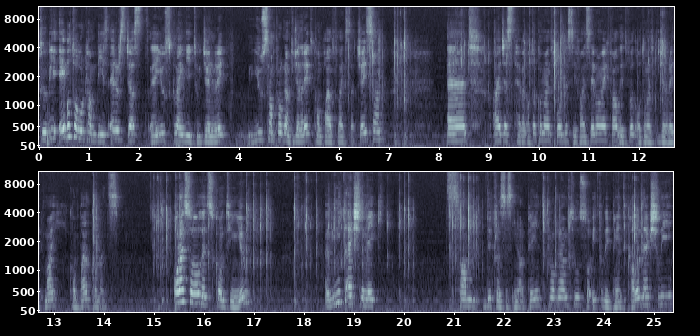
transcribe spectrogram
to be able to overcome these errors, just uh, use clangd to generate, use some program to generate compile flags.json. And I just have an auto command for this. If I save my makefile, it will automatically generate my compile commands. Alright, so let's continue. Uh, we need to actually make some differences in our paint program too, so it will be paint colored actually.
